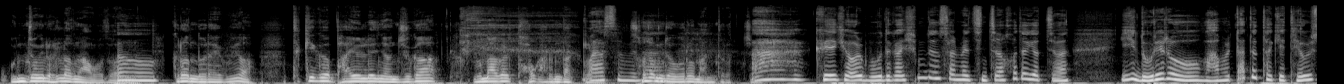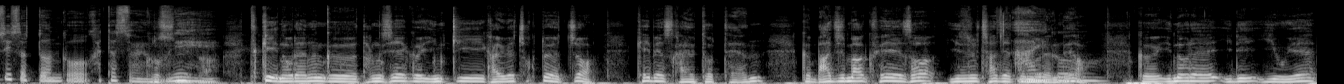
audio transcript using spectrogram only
온종일 흘러나오던 어. 그런 노래고요. 특히 그 바이올린 연주가 음악을 더욱 아름답게 맞습니다. 서정적으로 만들었죠. 아, 그의 겨울 모두가 힘든 삶에 진짜 허덕이었지만 이 노래로 마음을 따뜻하게 데울 수 있었던 것 같았어요. 그렇습니다. 네. 특히 이 노래는 그 당시에 그 인기 가요의 척도였죠. KBS 가요 톱10 그 마지막 회에서 1위를 차지했던 아이고. 노래인데요. 그 이 노래 1위 이후에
